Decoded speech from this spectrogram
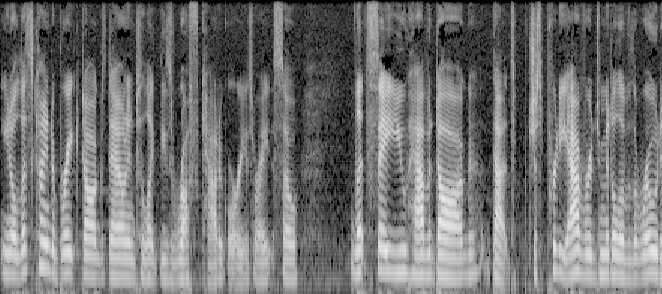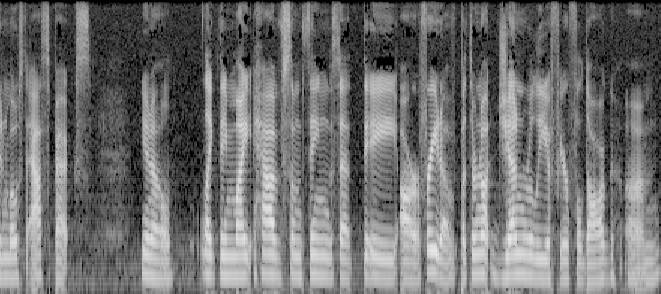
you know, let's kind of break dogs down into like these rough categories, right? So, let's say you have a dog that's just pretty average, middle of the road in most aspects. You know, like they might have some things that they are afraid of, but they're not generally a fearful dog. Um,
